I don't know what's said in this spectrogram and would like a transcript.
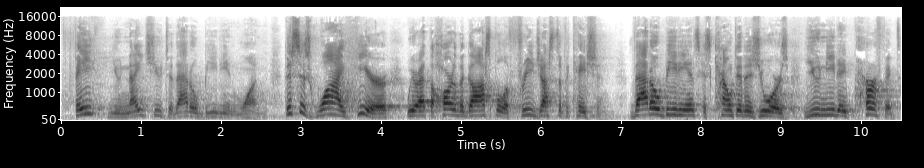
Faith unites you to that obedient one. This is why here we are at the heart of the gospel of free justification. That obedience is counted as yours. You need a perfect,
